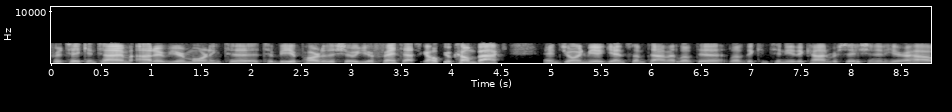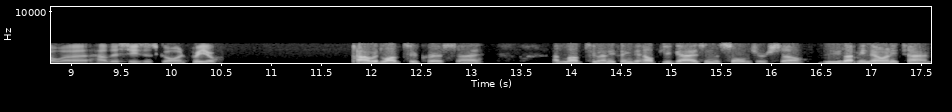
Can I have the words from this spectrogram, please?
for taking time out of your morning to to be a part of the show. You're fantastic. I hope you'll come back and join me again sometime. I'd love to love to continue the conversation and hear how uh, how this season's going for you. I would love to, Chris. I I'd love to. Anything to help you guys and the soldiers. So you let me know anytime.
